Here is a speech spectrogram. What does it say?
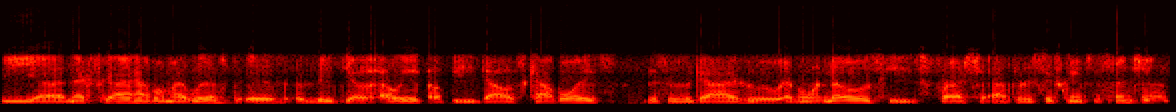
The uh, next guy I have on my list is Ezekiel Elliott of the Dallas Cowboys. This is a guy who everyone knows. He's fresh after a six game suspension.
